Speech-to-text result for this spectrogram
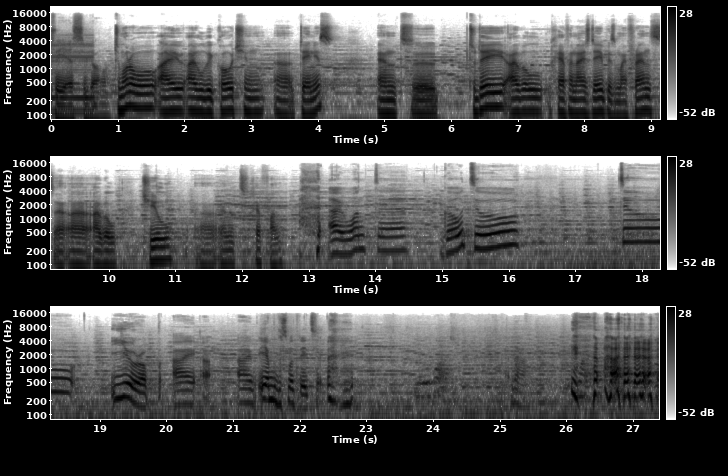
two years ago. Tomorrow I, I will be coaching uh, tennis and uh, today I will have a nice day with my friends. Uh, I will chill uh, and have fun. I want to go to to Europe. I, I, я буду смотреть. Да.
